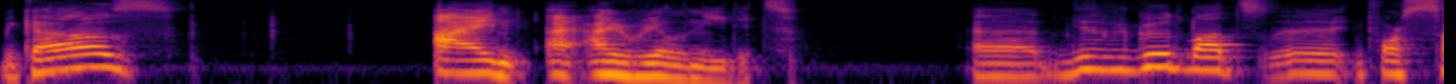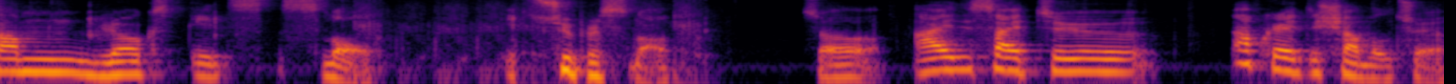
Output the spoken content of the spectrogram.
because I I, I really need it. Uh, this is good, but uh, for some blocks it's slow. It's super slow. So I decide to upgrade the shovel too.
